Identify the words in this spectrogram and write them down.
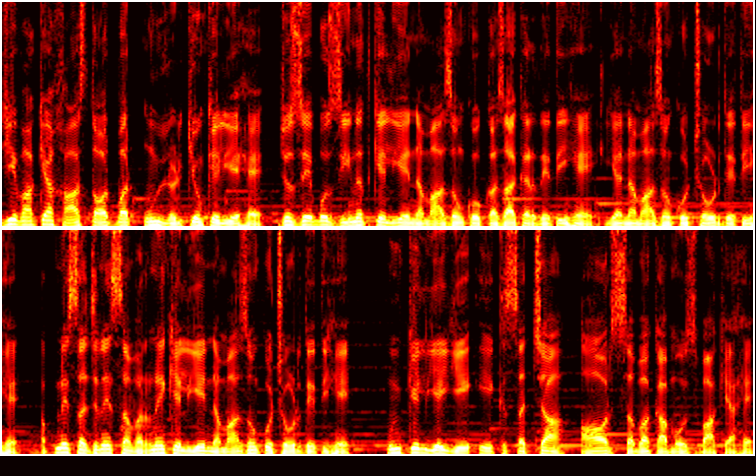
ये वाक्य खास तौर पर उन लड़कियों के लिए है जो जेबो जीनत के लिए नमाजों को कजा कर देती हैं या नमाजों को छोड़ देती हैं, अपने सजने संवरने के लिए नमाजों को छोड़ देती हैं उनके लिए ये एक सच्चा और सबक आमोज वाक़ है।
